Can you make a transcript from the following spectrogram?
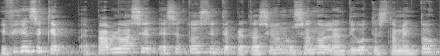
Y fíjense que Pablo hace, toda esta interpretación usando el Antiguo Testamento,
